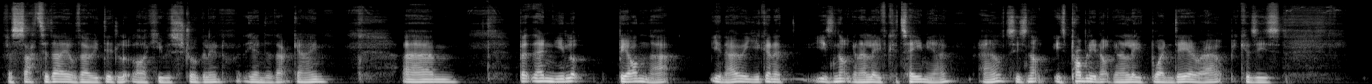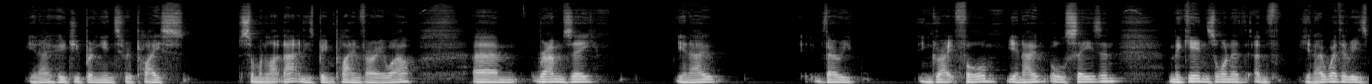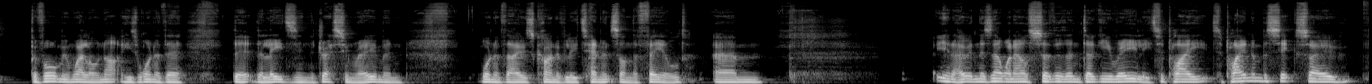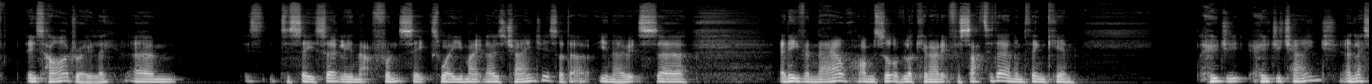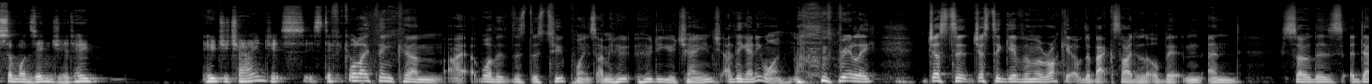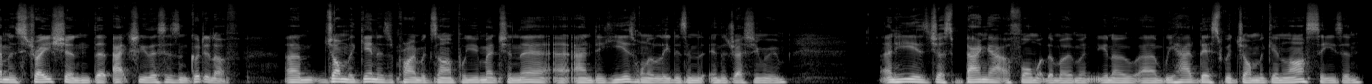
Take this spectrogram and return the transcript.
for Saturday, although he did look like he was struggling at the end of that game. Um, but then you look beyond that, you know, you're gonna he's not going to leave Coutinho out. He's not. He's probably not going to leave Buendia out because he's, you know, who do you bring in to replace someone like that? And he's been playing very well. Um, Ramsey, you know, very in great form. You know, all season. McGinn's one of, and you know, whether he's performing well or not, he's one of the, the the leaders in the dressing room and one of those kind of lieutenants on the field. Um, you know, and there's no one else other than Dougie really to play to play number six. So it's hard, really, um, it's to see certainly in that front six where you make those changes. I don't, you know, it's uh, and even now I'm sort of looking at it for Saturday and I'm thinking, who do you who do you change unless someone's injured? Who who do you change? It's it's difficult. Well, I think um, I, well, there's there's two points. I mean, who who do you change? I think anyone, really, just to just to give them a rocket up the backside a little bit, and and so there's a demonstration that actually this isn't good enough. Um, John McGinn is a prime example. You mentioned there, Andy. He is one of the leaders in in the dressing room, and he is just bang out of form at the moment. You know, um, we had this with John McGinn last season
